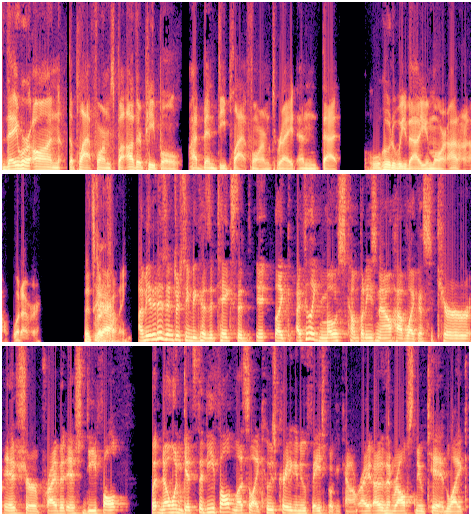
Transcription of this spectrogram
they were on the platforms, but other people had been deplatformed, right? And that who do we value more? I don't know. Whatever. It's kind Yeah. of funny. I mean, it is interesting because it takes the it like I feel like most companies now have like a secure-ish or private-ish default, but no one gets the default unless like who's creating a new Facebook account, right? Other than Ralph's new kid, like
